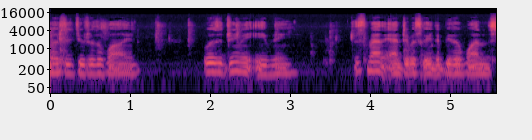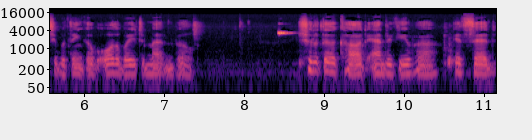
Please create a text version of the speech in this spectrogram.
mostly due to the wine. It was a dreamy evening. This man Andrew was going to be the one she would think of all the way to Mertonville. She looked at the card Andrew gave her. It said,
